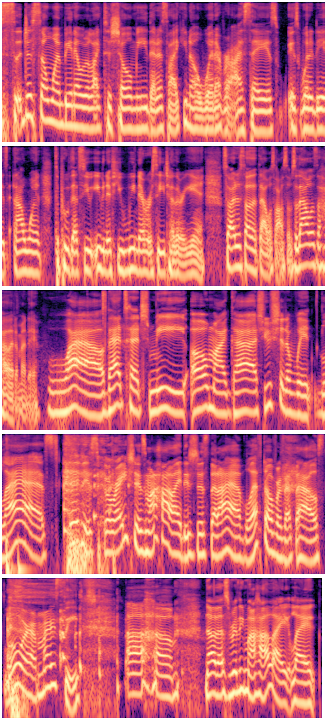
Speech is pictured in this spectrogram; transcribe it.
so just someone being able to like to show me that it's like you know whatever I say is is what it is, and I want to prove that to you, even if you we never see each other again. So I just thought that that was awesome. So that was the highlight of my day. Wow, that touched me. Oh my gosh, you should have went last. Goodness gracious, my highlight is just that I have leftovers at the house. Lord have mercy. Um, no, that's really my highlight. Like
